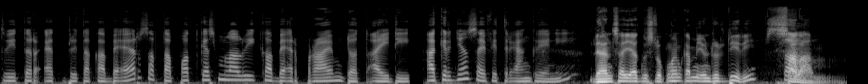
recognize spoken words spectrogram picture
Twitter at berita KBR, serta podcast melalui kbrprime.id. Akhirnya saya Fitri Anggreni. Dan saya Agus Lukman, kami undur diri. Salam. Salam.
